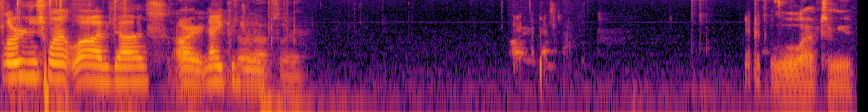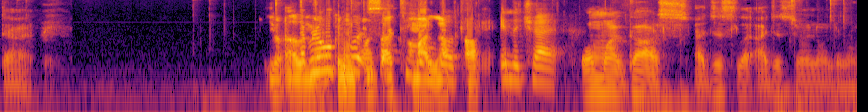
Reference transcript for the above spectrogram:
Sllr just went live, guys. All right, now you can join. up, Slayer. We'll have to mute that. Yo, Ellie, Everyone put go to my your look laptop. in the chat. Oh my gosh! I just let I just joined on the wrong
